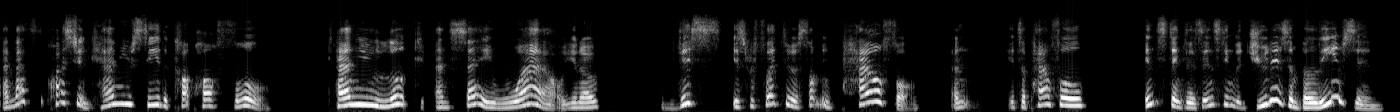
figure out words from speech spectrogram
And that's the question. Can you see the cup half full? Can you look and say, wow, you know, this is reflective of something powerful. And it's a powerful instinct. It's an instinct that Judaism believes in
